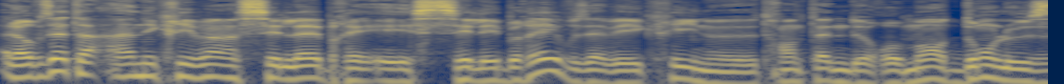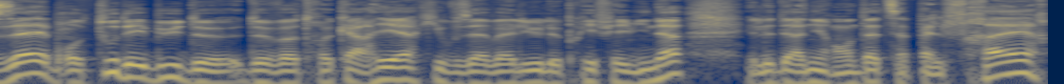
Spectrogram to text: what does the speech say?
Alors vous êtes un, écrivain célèbre et, célébré, vous avez écrit une trentaine de romans, dont Le Zèbre au tout début de, votre carrière qui vous a valu le prix Femina, et le dernier en date s'appelle Frère,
